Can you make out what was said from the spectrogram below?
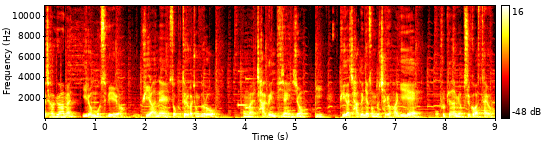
제가 착용하면 이런 모습이에요. 귀 안에 쏙 들어갈 정도로 정말 작은 디자인이죠. 이 귀가 작은 여성도 착용하기에 뭐 불편함이 없을 것 같아요.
